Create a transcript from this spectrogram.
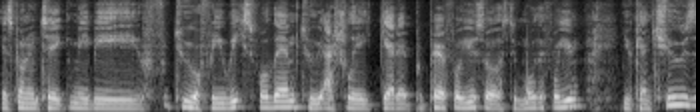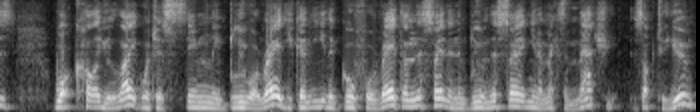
it's going to take maybe two or three weeks for them to actually get it prepared for you so as to mold it for you. You can choose what color you like, which is seemingly blue or red. You can either go for red on this side and then blue on this side, you know, mix and match. It's up to you.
